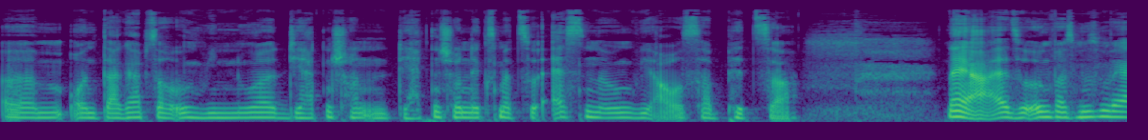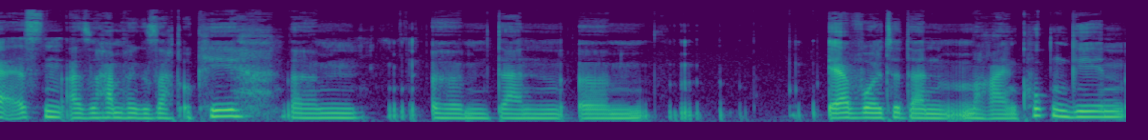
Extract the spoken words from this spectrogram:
Ähm, und da gab es auch irgendwie nur, die hatten schon, die hatten schon nichts mehr zu essen, irgendwie außer Pizza. Naja, also irgendwas müssen wir ja essen. Also haben wir gesagt, okay, ähm, ähm, dann ähm, er wollte dann mal rein gucken gehen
